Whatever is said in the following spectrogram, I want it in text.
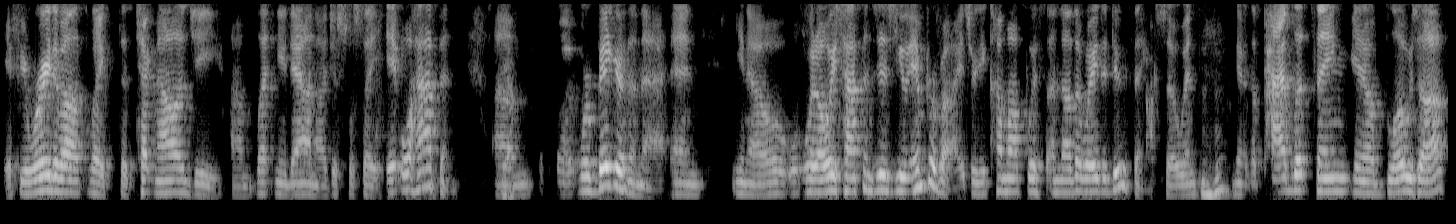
if you're worried about like the technology um, letting you down, I just will say it will happen. Yeah. But we're bigger than that. And you know what always happens is you improvise or you come up with another way to do things so when mm-hmm. you know the padlet thing you know blows up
